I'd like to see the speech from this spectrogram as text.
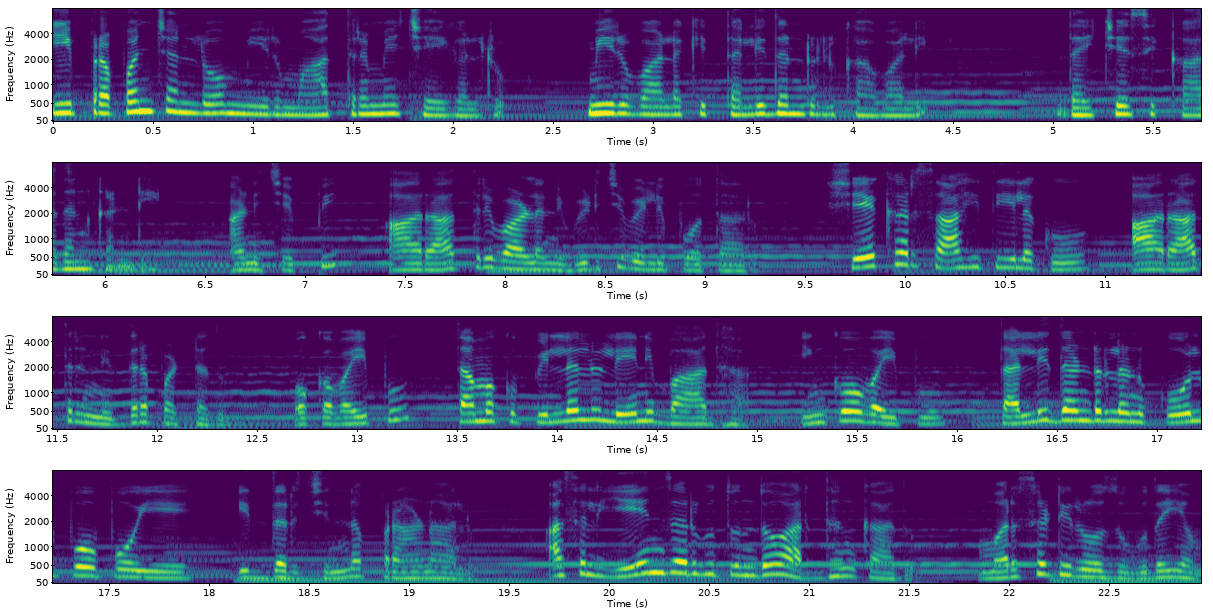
ఈ ప్రపంచంలో మీరు మాత్రమే చేయగలరు. మీరు వాళ్ళకి తల్లిదండ్రులు కావాలి. దయచేసి కాదనకండి. అని చెప్పి ఆ రాత్రి వాళ్ళని విడిచి వెళ్ళిపోతారు. శేఖర్ సాహితీలకు ఆ రాత్రి నిద్ర పట్టదు. ఒకవైపు తమకు పిల్లలు లేని బాధ ఇంకోవైపు తల్లిదండ్రులను కోల్పోపోయే ఇద్దరు చిన్న ప్రాణాలు. అసలు ఏం జరుగుతుందో అర్థం కాదు. మరుసటి రోజు ఉదయం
